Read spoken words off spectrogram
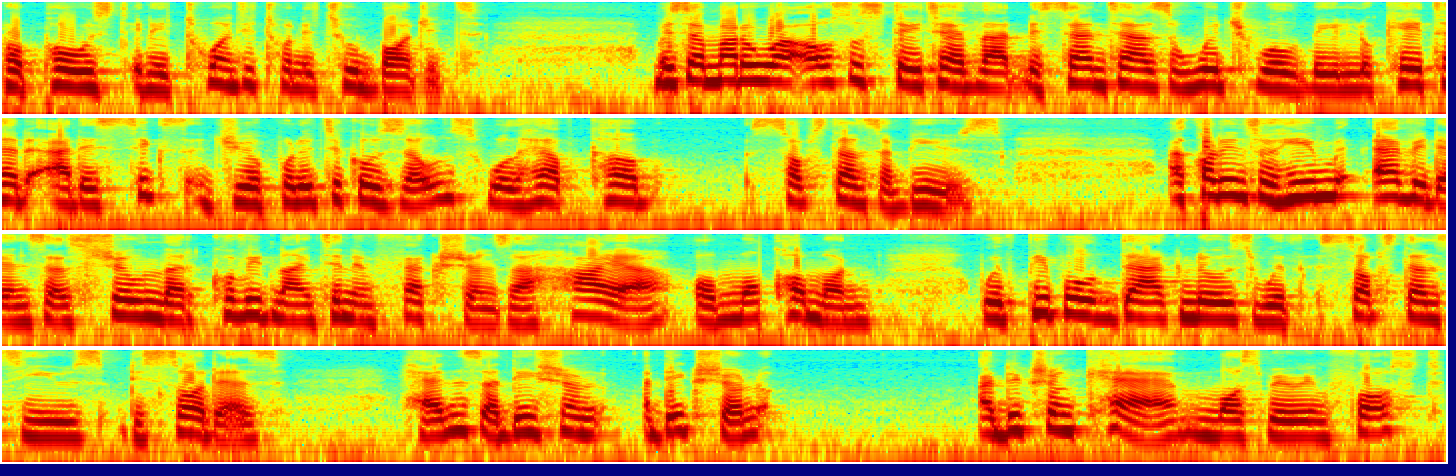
proposed in a 2022 budget. Mr. Marwa also stated that the centers, which will be located at the six geopolitical zones, will help curb substance abuse. According to him, evidence has shown that COVID-19 infections are higher or more common with people diagnosed with substance use disorders. Hence, addiction, addiction, addiction care must be reinforced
